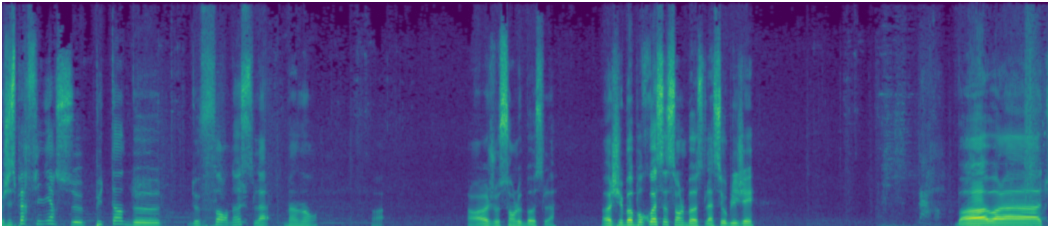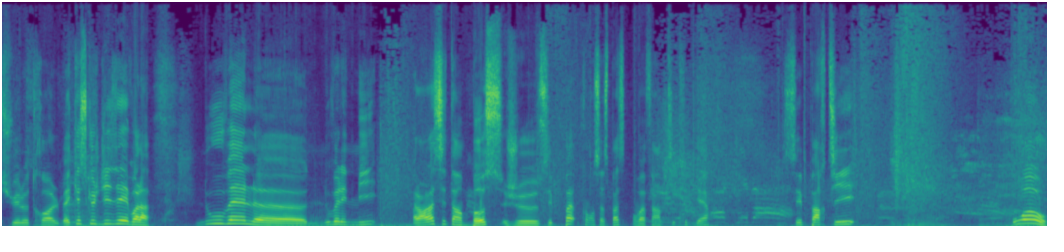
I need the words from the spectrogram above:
J'espère finir ce putain de, de Fornos là maintenant. Alors là, je sens le boss là. Ah, je sais pas pourquoi ça sent le boss là, c'est obligé. Bah voilà, tuer le troll. Bah qu'est-ce que je disais, voilà. Nouvelle, euh, nouvel ennemi. Alors là, c'est un boss. Je sais pas comment ça se passe. On va faire un petit cri de guerre. C'est parti. Wow.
